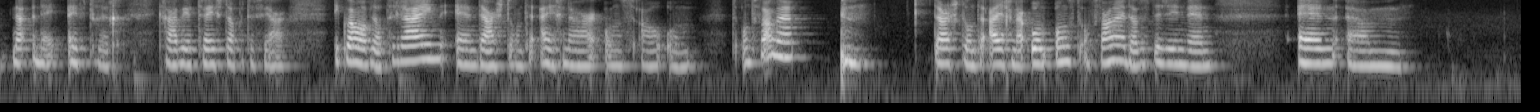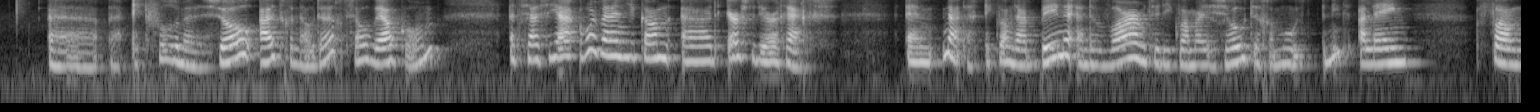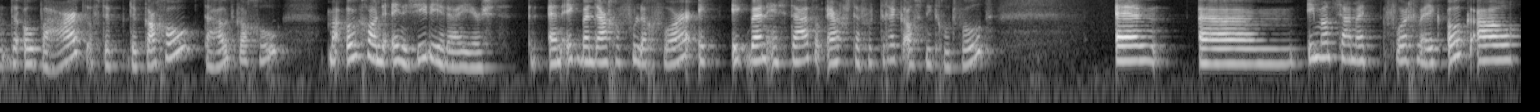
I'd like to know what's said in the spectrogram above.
nou nee, even terug. Ik ga weer twee stappen te ver. Ik kwam op dat terrein en daar stond de eigenaar ons al om te ontvangen. daar stond de eigenaar om ons te ontvangen, dat is de zin wen. En um, uh, ik voelde me zo uitgenodigd, zo welkom. En toen zei ze, ja hoor Wijn, je kan uh, de eerste deur rechts. En nou, ik kwam daar binnen en de warmte die kwam mij zo tegemoet. Niet alleen van de open haard of de, de kachel, de houtkachel, maar ook gewoon de energie die daar heerst. En ik ben daar gevoelig voor. Ik, ik ben in staat om ergens te vertrekken als het niet goed voelt. En um, iemand zei mij vorige week ook al:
